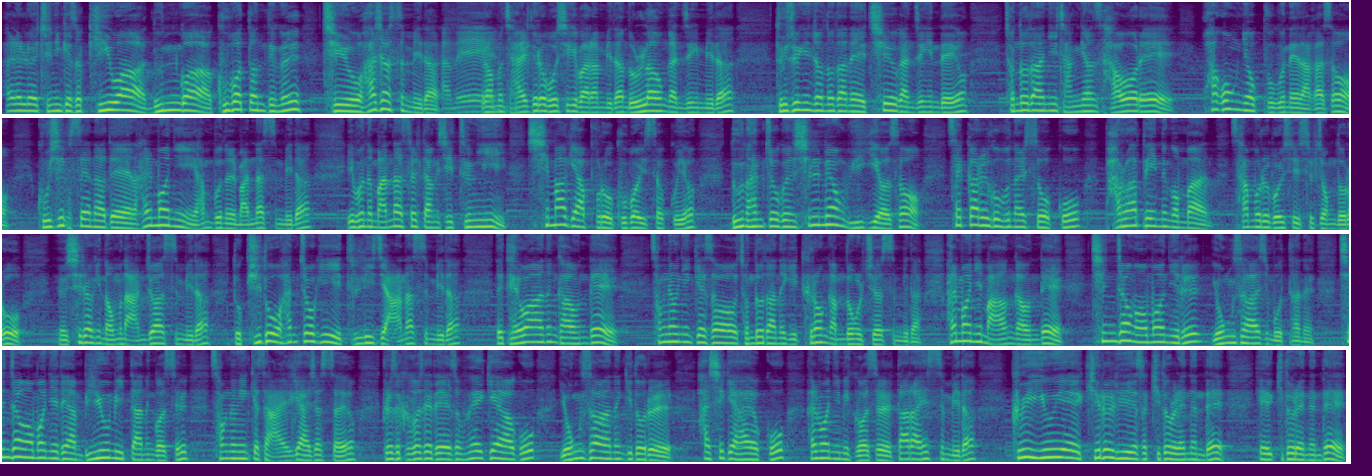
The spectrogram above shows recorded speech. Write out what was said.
할렐루야 주님께서 귀와 눈과 굽었던 등을 치유하셨습니다. 아멘. 여러분 잘 들어보시기 바랍니다. 놀라운 간증입니다. 두중인 전도단의 치유 간증인데요. 전도단이 작년 4월에 화곡역 부근에 나가서 90세나 된 할머니 한 분을 만났습니다. 이분은 만났을 당시 등이 심하게 앞으로 굽어 있었고요. 눈 한쪽은 실명 위기여서 색깔을 구분할 수 없고 바로 앞에 있는 것만 사물을 볼 수 있을 정도로 시력이 너무나 안 좋았습니다. 또 귀도 한쪽이 들리지 않았습니다. 네, 대화하는 가운데 성령님께서 전도단에게 그런 감동을 주셨습니다. 할머니 마음 가운데 친정 어머니를 용서하지 못 하는 친정 어머니에 대한 미움이 있다는 것을 성령님께서 알게 하셨어요. 그래서 그것에 대해서 회개하고 용서하는 기도를 하시게 하였고 할머님이 그것을 따라 했습니다. 그 이후에 귀를 위해서 기도를 했는데 예, 기도를 했는데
